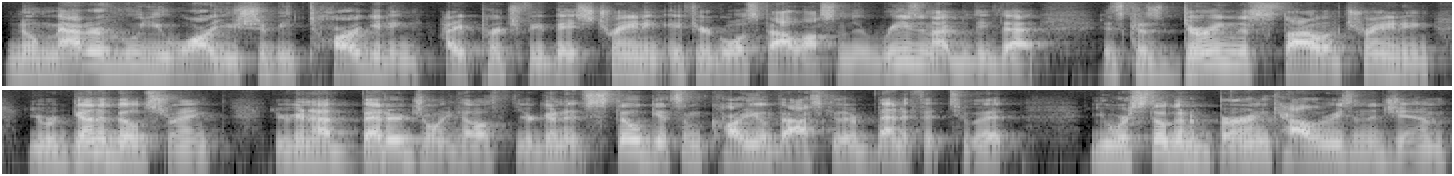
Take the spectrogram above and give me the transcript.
No matter who you are, you should be targeting hypertrophy based training if your goal is fat loss. And the reason I believe that is because during this style of training, you are gonna build strength, you're gonna have better joint health, you're gonna still get some cardiovascular benefit to it you are still gonna burn calories in the gym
